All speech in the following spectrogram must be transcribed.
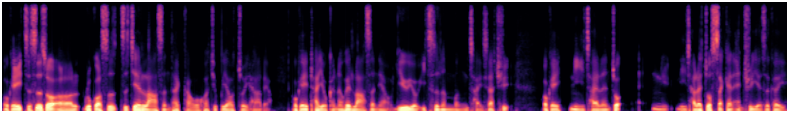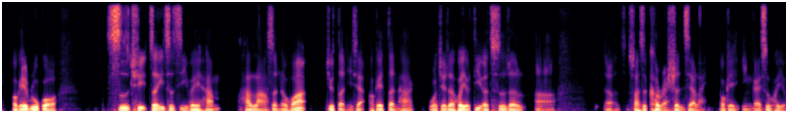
，OK，只是说呃，如果是直接拉升太高的话，就不要追它了，OK，它有可能会拉升了，又有一次的猛踩下去，OK，你才能做，你你才来做 second entry 也是可以，OK，如果失去这一次机会，它它拉升的话，就等一下，OK，等它，我觉得会有第二次的啊，呃，算是 correction 下来，OK，应该是会有，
